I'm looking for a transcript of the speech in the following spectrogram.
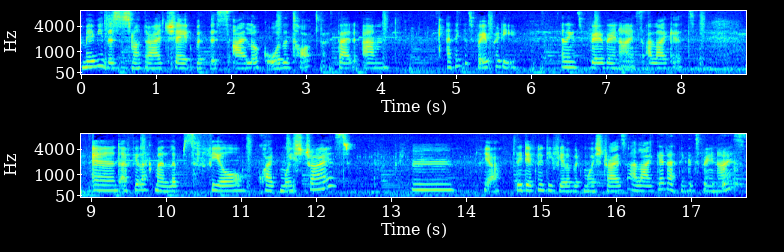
Maybe this is not the right shade with this eye look or the top but um i think it's very pretty. I think it's very very nice. I like it and i feel like my lips feel quite moisturized. Mm, yeah they definitely feel a bit moisturized. I like it. I think it's very nice.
